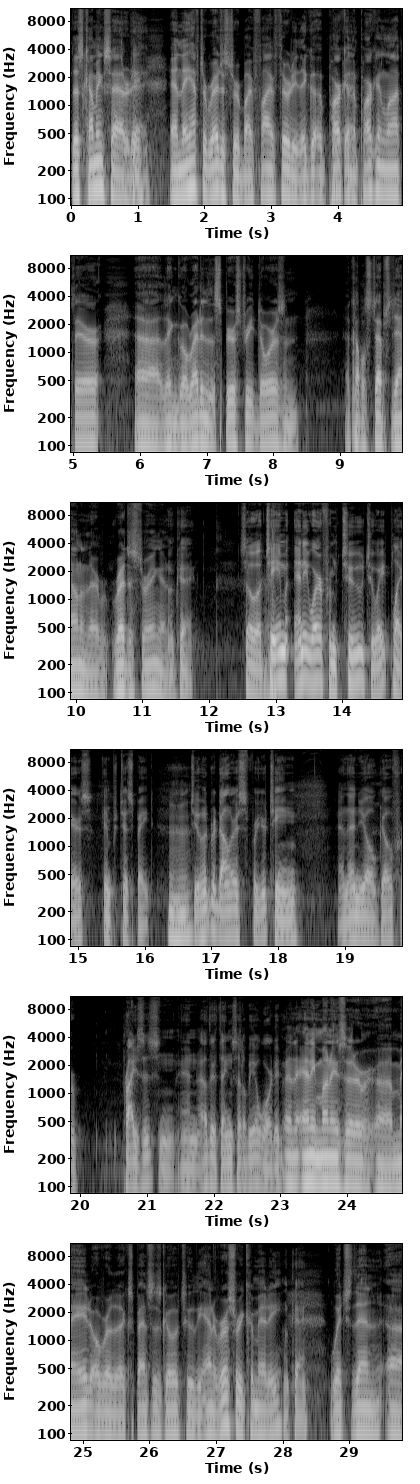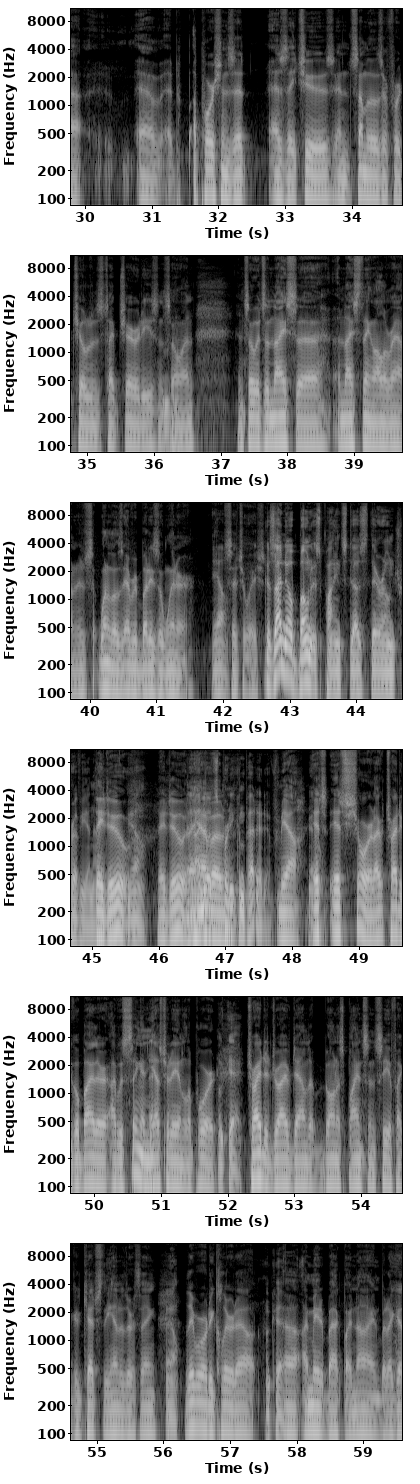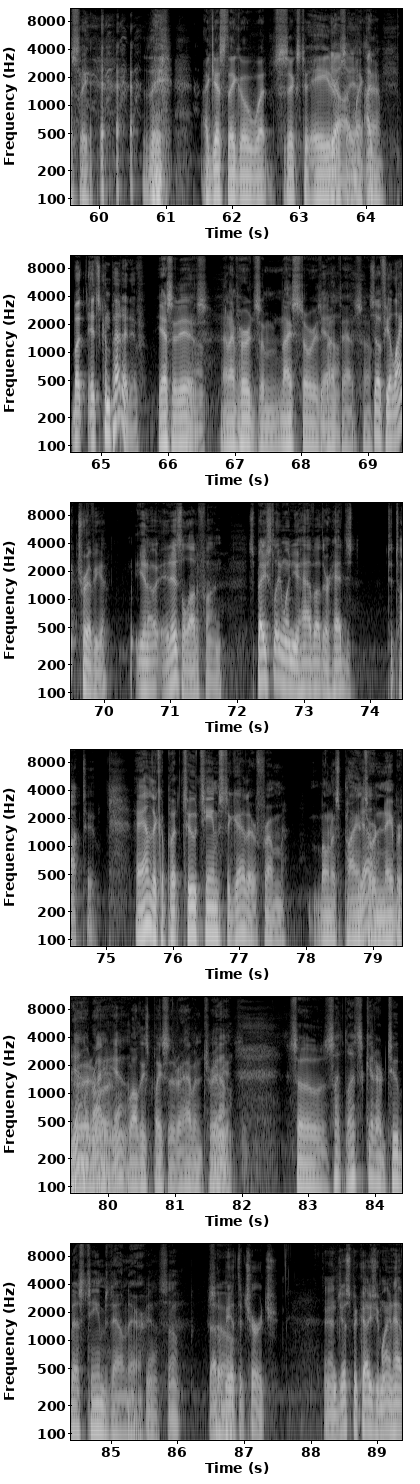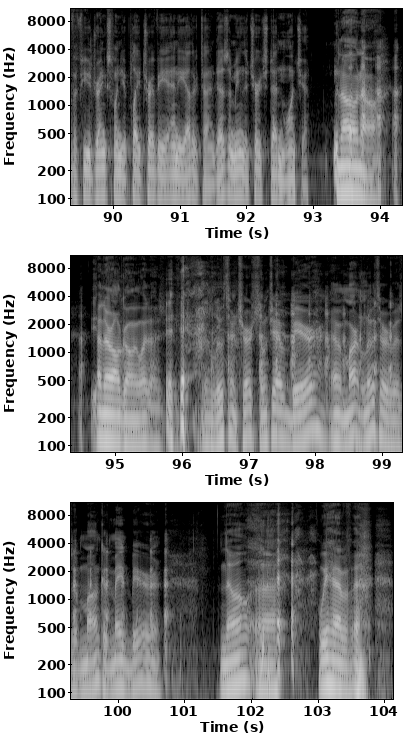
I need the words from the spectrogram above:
This coming Saturday, Okay. And they have to register by five thirty. They go park in the parking lot there. Uh, they can go right into the Spear Street doors and a couple steps down, and they're registering. And Okay. So a team anywhere from two to eight players can participate. Mm-hmm. hundred dollars for your team, and then you'll go for prizes and, and other things that'll be awarded. and any monies that are uh, made over the expenses go to the anniversary committee. Okay. which then uh, apportions it as they choose, and some of those are for children's type charities and so Mm-hmm. on. And so it's a nice, uh, a nice thing all around. It's one of those everybody's a winner Yeah. situation. Because I know Bonus Pints does their own trivia now. They do, Yeah. they do, And they I know it's a- pretty competitive. Yeah, it's it's short. I tried to go by there. I was singing yesterday in Laporte. Okay. Tried to drive down to Bonus Pints and see if I could catch the end of their thing. Yeah. They were already cleared out. Okay. Uh, I made it back by nine, but I guess they they I guess they go what six to eight or something like I- that. But it's competitive. Yes, it is, and I've heard some nice stories Yeah. about that. So, So if you like trivia, you know it is a lot of fun, especially when you have other heads to talk to. and they could put two teams together from Bonus Pints Yeah. or neighborhood Yeah, right, or yeah. all these places that are having trivia. So let- let's get our two best teams down there. Yeah, so that'll be at the church. And just because you might have a few drinks when you play trivia any other time doesn't mean the church doesn't want you. No, no. And they're all going, what? The Lutheran church, don't you have beer? Uh, Martin Luther was a monk and made beer. No, uh, we have uh,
